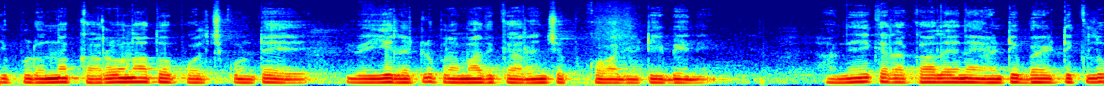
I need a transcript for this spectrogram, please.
ఇప్పుడున్న కరోనాతో పోల్చుకుంటే వెయ్యి రెట్లు ప్రమాదకారని చెప్పుకోవాలి ఈ టీబీని. అనేక రకాలైన యాంటీబయాటిక్లు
